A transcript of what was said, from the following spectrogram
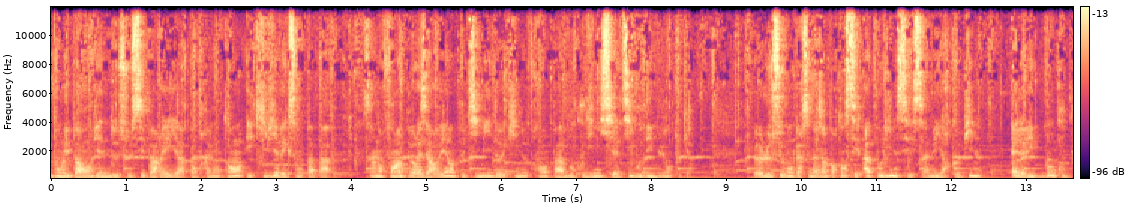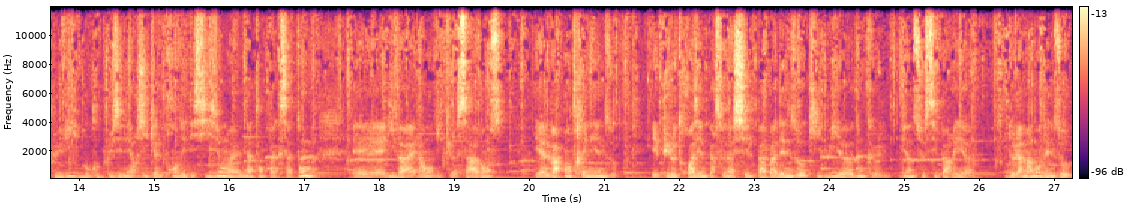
dont les parents viennent de se séparer il n'y a pas très longtemps et qui vit avec son papa. C'est un enfant un peu réservé, un peu timide, qui ne prend pas beaucoup d'initiative au début en tout cas. Euh, le second personnage important, c'est Apolline, c'est sa meilleure copine. Elle, elle est beaucoup plus vive, beaucoup plus énergique, elle prend des décisions, elle n'attend pas que ça tombe, elle y va, elle a envie que ça avance. Et elle va entraîner Enzo. Et puis le troisième personnage, c'est le papa d'Enzo qui lui euh, donc euh, vient de se séparer de la maman d'Enzo.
